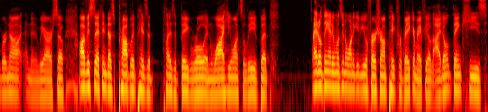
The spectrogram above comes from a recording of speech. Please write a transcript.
we're not and then we are. So obviously I think that's probably plays a plays a big role in why he wants to leave, but I don't think anyone's going to want to give you a first round pick for Baker Mayfield. I don't think he's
